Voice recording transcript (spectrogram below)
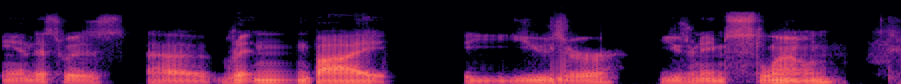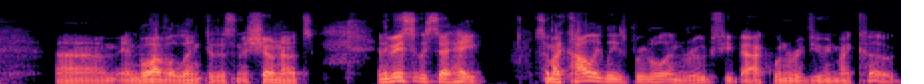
and this was uh, written by a user username Sloan. Um, and we'll have a link to this in the show notes. And they basically said, "Hey, so my colleague leaves brutal and rude feedback when reviewing my code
